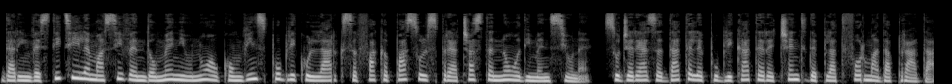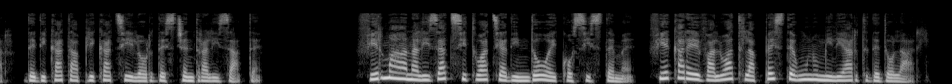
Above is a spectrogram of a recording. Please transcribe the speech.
Dar investițiile masive în domeniu nu au convins publicul larg să facă pasul spre această nouă dimensiune, sugerează datele publicate recent de platforma Dapradar, dedicată aplicațiilor descentralizate. Firma a analizat situația din două ecosisteme, fiecare evaluat la peste 1 miliard de dolari.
